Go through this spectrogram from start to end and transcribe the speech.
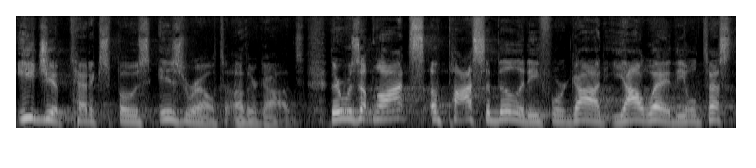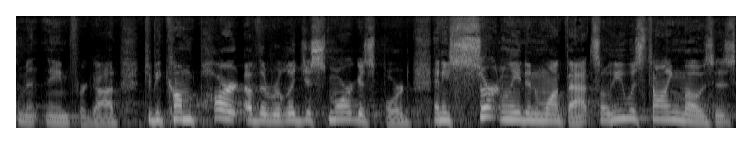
Egypt had exposed Israel to other gods. There was lots of possibility for God, Yahweh, the Old Testament name for God, to become part of the religious smorgasbord. And he certainly didn't want that. So he was telling Moses,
